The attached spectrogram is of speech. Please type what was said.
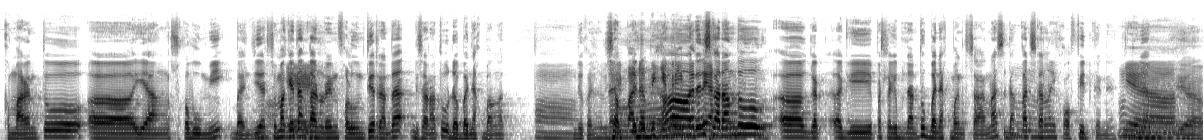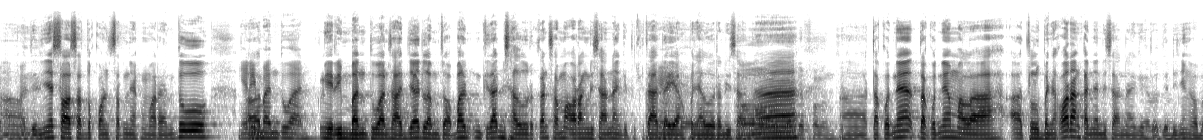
Kemarin tuh uh, yang Sukabumi banjir, cuma kita nggak nurunin volunteer, ternyata di sana tuh udah banyak banget. Hmm. Kan. Daripada jadi- bikin ah, ribet jadi ya, sekarang tuh uh, lagi pas lagi bencana tuh banyak banget sana, sedangkan sekarang lagi covid kan ya. Jadinya, Iya, uh, jadinya salah satu concernnya kemarin tuh Ngirim uh, bantuan. ngirim bantuan saja dalam bentuk apa kita disalurkan sama orang di sana gitu kita ada yang penyaluran di sana volunteer. Uh, takutnya takutnya malah uh, terlalu banyak orang kan ya di sana gitu jadinya nggak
